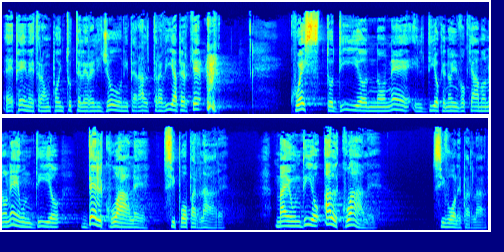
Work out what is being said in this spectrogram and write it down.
eh, penetra un po' in tutte le religioni per altra via, perché questo Dio non è il Dio che noi invochiamo, non è un Dio del quale si può parlare, ma è un Dio al quale si vuole parlare.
